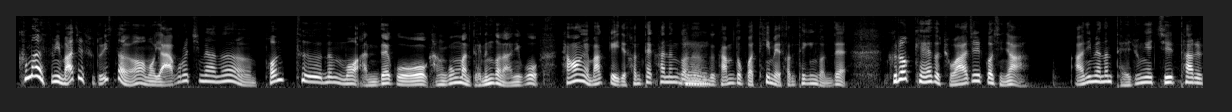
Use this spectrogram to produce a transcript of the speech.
그 말씀이 맞을 수도 있어요. 뭐 야구로 치면은 번트는 뭐 안 되고 강공만 되는 건 아니고 상황에 맞게 이제 선택하는 거는 음. 그 감독과 팀의 선택인 건데 그렇게 해서 좋아질 것이냐? 아니면은 대중의 질타를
